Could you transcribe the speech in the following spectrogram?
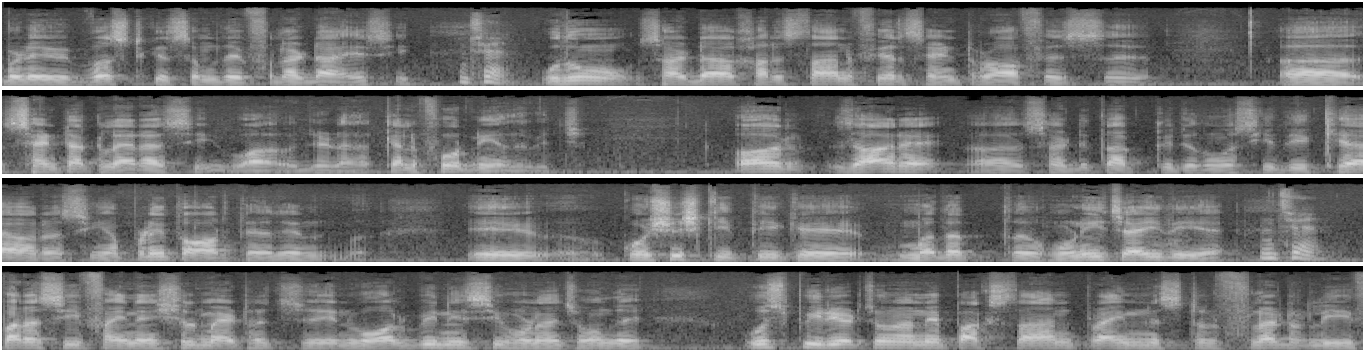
ਬੜੇ ਵਰਸਟ ਕਿਸਮ ਦੇ ਫਲੱਡ ਆਏ ਸੀ। ਉਦੋਂ ਸਾਡਾ Khalistan fair center office Santa Clara ਸੀ ਜਿਹੜਾ ਕੈਲੀਫੋਰਨੀਆ ਦੇ ਵਿੱਚ। ਔਰ ਜ਼ਾਹਰ ਹੈ ਸਾਡੇ ਤੱਕ ਜਦੋਂ ਅਸੀਂ ਦੇਖਿਆ ਔਰ ਅਸੀਂ ਆਪਣੇ ਤੌਰ ਤੇ ਅਜੇ ਇਹ ਕੋਸ਼ਿਸ਼ ਕੀਤੀ ਕਿ ਮਦਦ ਹੋਣੀ ਚਾਹੀਦੀ ਹੈ ਪਰ ਅਸੀਂ ਫਾਈਨੈਂਸ਼ੀਅਲ ਮੈਟਰ 'ਚ ਇਨਵੋਲਵ ਵੀ ਨਹੀਂ ਸੀ ਹੋਣਾ ਚਾਹੁੰਦੇ। ਉਸ ਪੀਰੀਅਡ 'ਚ ਉਹਨਾਂ ਨੇ Pakistan prime minister flood relief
